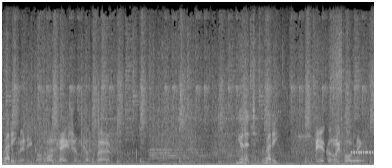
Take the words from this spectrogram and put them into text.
ready. Ready. Location confirmed. Unit ready. Vehicle reporting.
